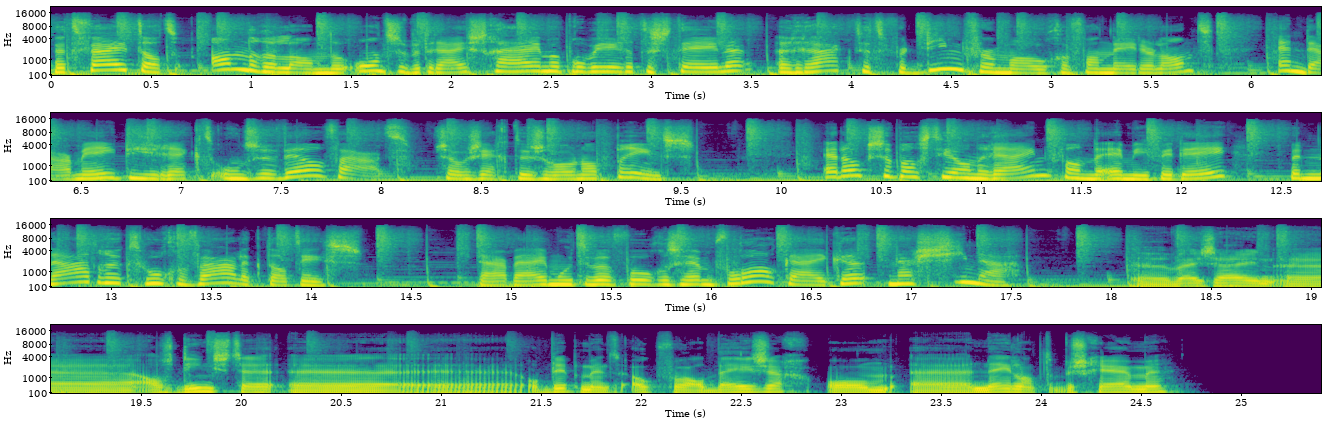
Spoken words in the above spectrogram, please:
Het feit dat andere landen onze bedrijfsgeheimen proberen te stelen, raakt het verdienvermogen van Nederland en daarmee direct onze welvaart, zo zegt dus Ronald Prins. En ook Sebastian Rijn van de MIVD benadrukt hoe gevaarlijk dat is. Daarbij moeten we volgens hem vooral kijken naar China. Eh, wij zijn eh, als diensten eh, op dit moment ook vooral bezig om Nederland te beschermen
